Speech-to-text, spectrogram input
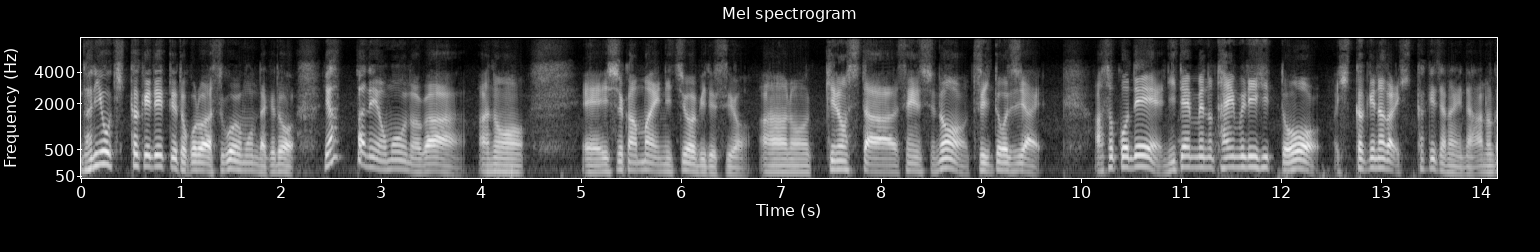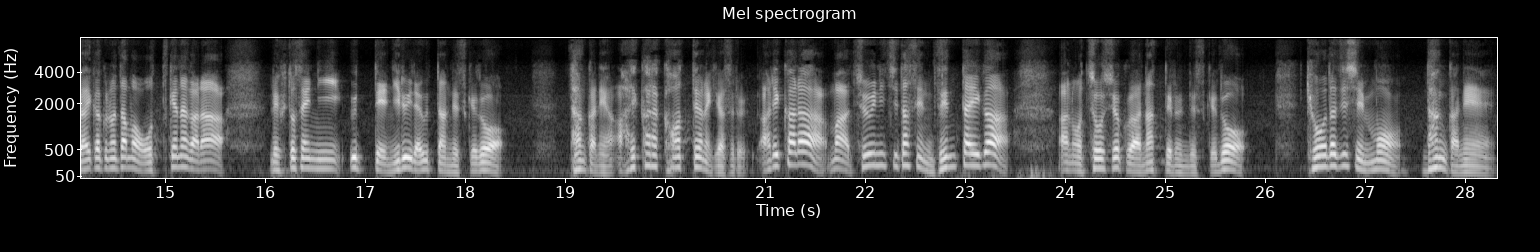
何をきっかけでっていうところはすごい思うんだけど、やっぱね、思うのが、あの、えー、一週間前日曜日ですよ。あの、木下選手の追悼試合。あそこで2点目のタイムリーヒットを引っ掛けながら、引っ掛けじゃないな、あの外角の球を追っつけながら、レフト線に打って二塁打打ったんですけど、なんかね、あれから変わったような気がする。あれから、まあ中日打線全体が、あの、調子よくはなってるんですけど、京田自身も、なんかね、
